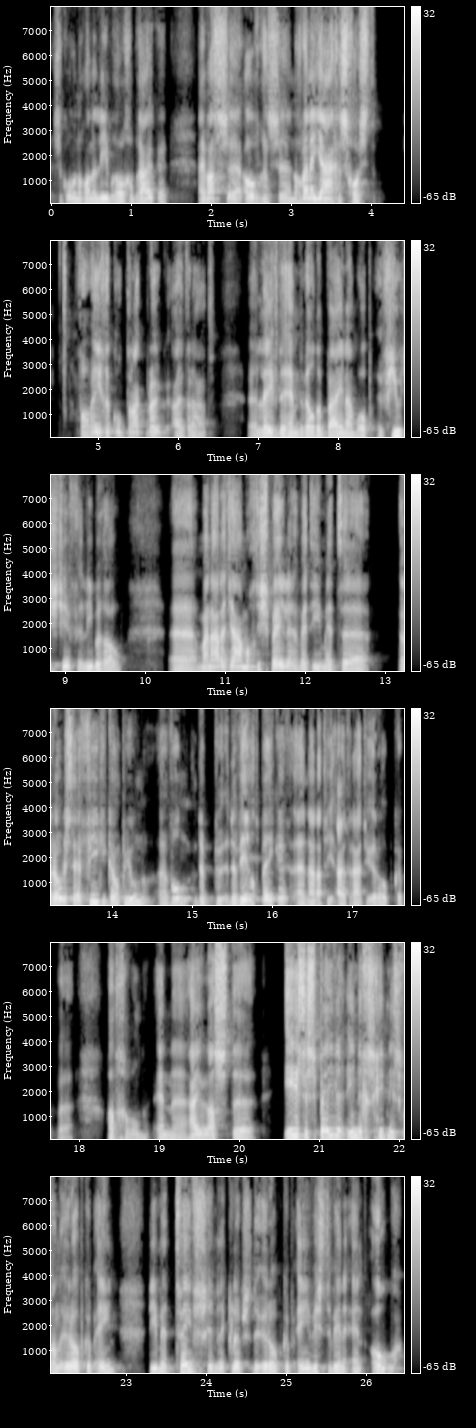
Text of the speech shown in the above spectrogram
ze konden nog wel een Libro gebruiken. Hij was overigens nog wel een jaar geschorst, vanwege contractbreuk uiteraard. leefde hem wel de bijnaam op Fugitive Libero. maar na dat jaar mocht hij spelen, werd hij met Rode Ster vier keer kampioen. won de, de wereldbeker, nadat hij uiteraard de Europa Cup had gewonnen. En hij was de eerste speler in de geschiedenis van de Europa Cup 1 die met twee verschillende clubs de Europa Cup 1 wist te winnen en ook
